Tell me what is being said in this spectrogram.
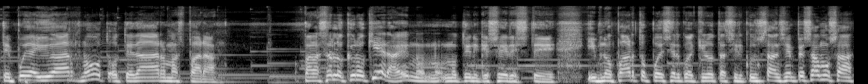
te puede ayudar, ¿no? O te da armas para, para hacer lo que uno quiera, ¿eh? no, no, tiene que ser este hipnoparto, puede ser cualquier otra circunstancia. Empezamos a,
